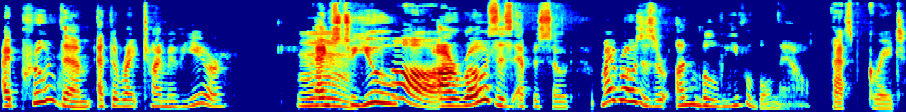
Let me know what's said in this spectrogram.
I pruned them at the right time of year. Thanks to mm. you, Aw. our roses episode. My roses are unbelievable now. That's great.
